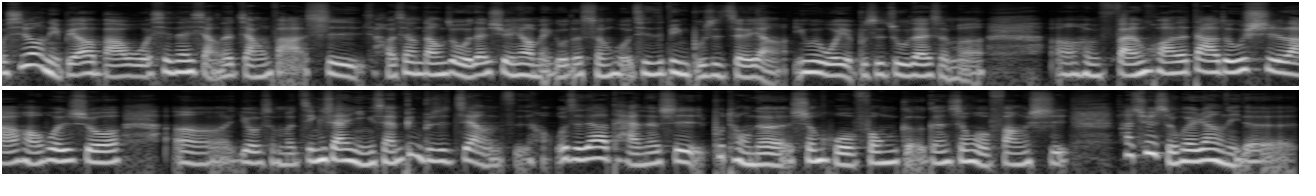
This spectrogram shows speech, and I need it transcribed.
我希望你不要把我现在想的讲法是好像当做我在炫耀美国的生活，其实并不是这样。因为我也不是住在什么呃很繁华的大都市啦，哈，或者说呃有什么金山银山，并不是这样子哈。我只是要谈的是不同的生活风格跟生活方式，它确实会让你的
